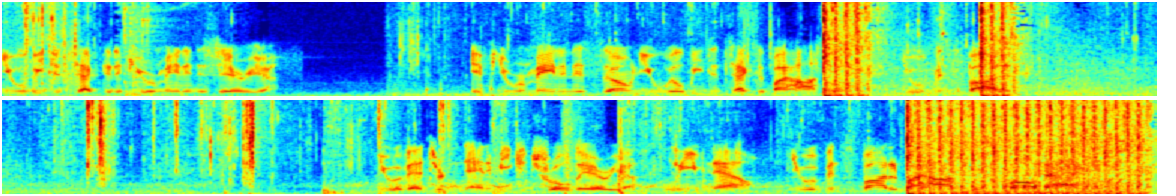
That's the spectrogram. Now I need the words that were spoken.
You will be detected if you remain in this area. If you remain in this zone, you will be detected by hostiles. You have been spotted. You have entered an enemy-controlled area. Leave now. You have been spotted by hostiles. Fall back.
